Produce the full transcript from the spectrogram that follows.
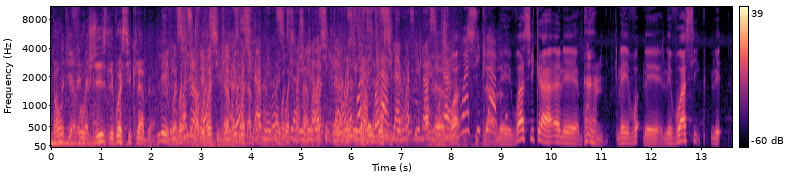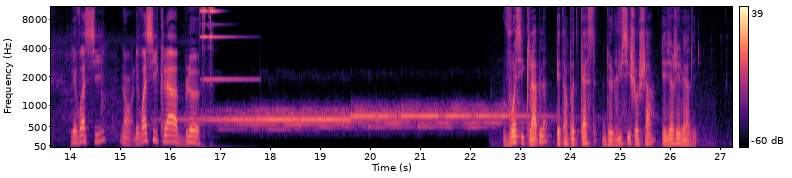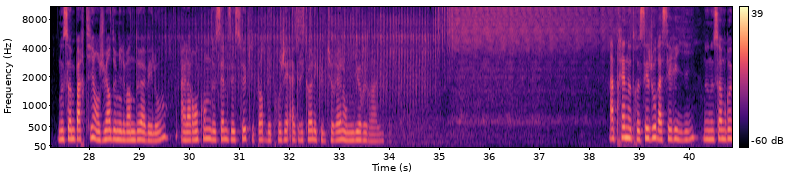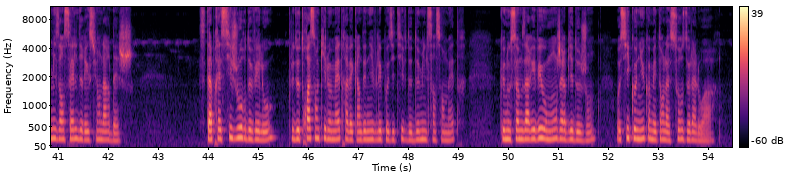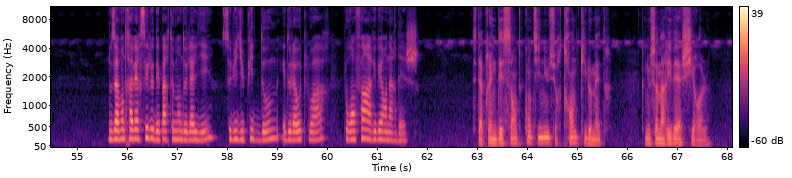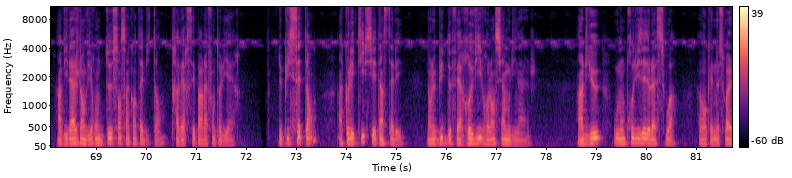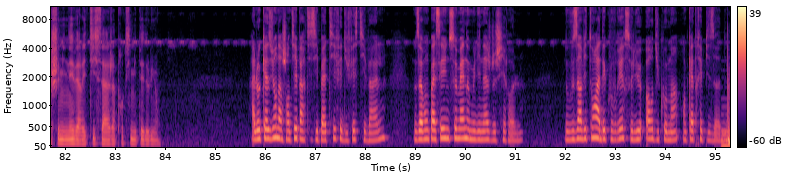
en train Donc de il dire les faut voies que je dise les voies cyclables. Les voies cyclables. Les voies cyclables. Les voies cyclables. Les voies cyclables. Les voies cyclables. Les voies cyclables. Les les vo- les les voies cyc- les les voici non les voies cyclables. Voix cyclable est un podcast de Lucie Chauchat et Virgile Verdi. Nous sommes partis en juin 2022 à vélo, à la rencontre de celles et ceux qui portent des projets agricoles et culturels en milieu rural. Après notre séjour à Sérilly, nous nous sommes remis en selle direction l'Ardèche. C'est après six jours de vélo, plus de 300 km avec un dénivelé positif de 2500 mètres, que nous sommes arrivés au mont Gerbier de Jonc, aussi connu comme étant la source de la Loire. Nous avons traversé le département de l'Allier, celui du Puy-de-Dôme et de la Haute-Loire, pour enfin arriver en Ardèche. C'est après une descente continue sur 30 km que nous sommes arrivés à Chirol, un village d'environ 250 habitants traversé par la Fontolière. Depuis sept ans, un collectif s'y est installé, dans le but de faire revivre l'ancien moulinage. Un lieu où l'on produisait de la soie avant qu'elle ne soit acheminée vers les tissages à proximité de Lyon. À l'occasion d'un chantier participatif et du festival, nous avons passé une semaine au moulinage de Chirol. Nous vous invitons à découvrir ce lieu hors du commun en quatre épisodes.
